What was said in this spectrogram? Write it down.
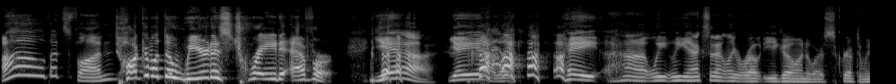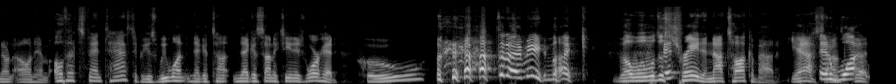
Oh, that's fun. Talk about the weirdest trade ever. Yeah. Yeah. Yeah. yeah. Like, hey, uh, we we accidentally wrote ego into our script and we don't own him. Oh, that's fantastic because we want Negaton- Negasonic Teenage Warhead. Who? That's what I mean. Like, Well, we'll, we'll just And- trade and not talk about it. Yeah. and what? good.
